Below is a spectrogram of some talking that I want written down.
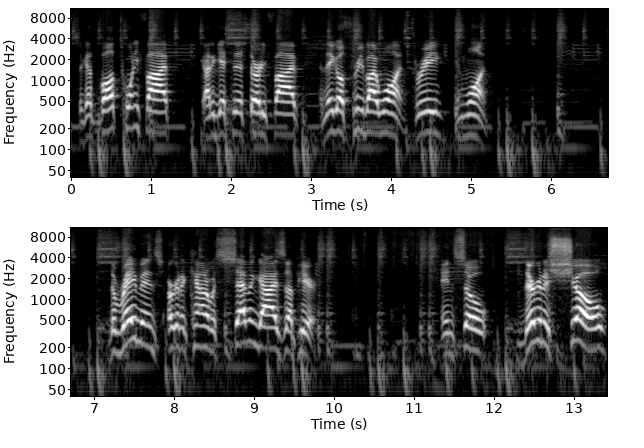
So got the ball at 25. Got to get to the 35, and they go three by one, three and one. The Ravens are going to counter with seven guys up here. And so they're going to show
